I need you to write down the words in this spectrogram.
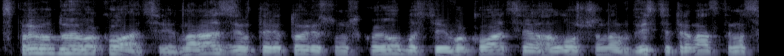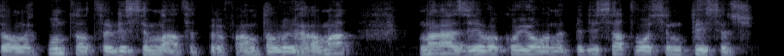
З приводу евакуації наразі в території Сумської області евакуація оголошена в 213 населених пунктах. Це 18 прифронтових громад. Наразі евакуйовано 58 тисяч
